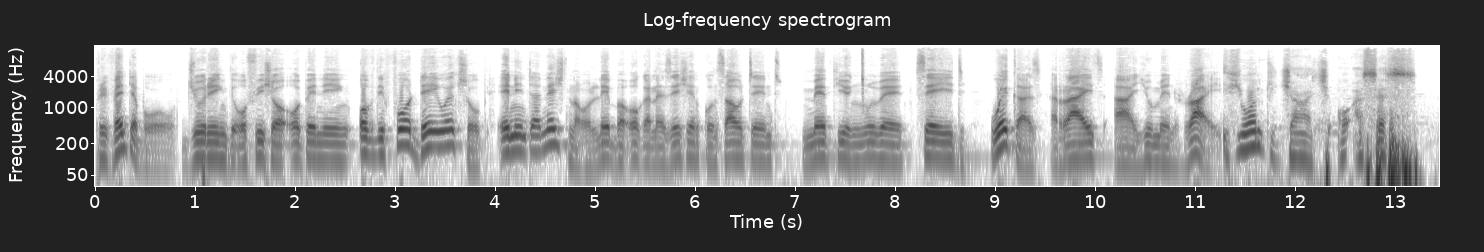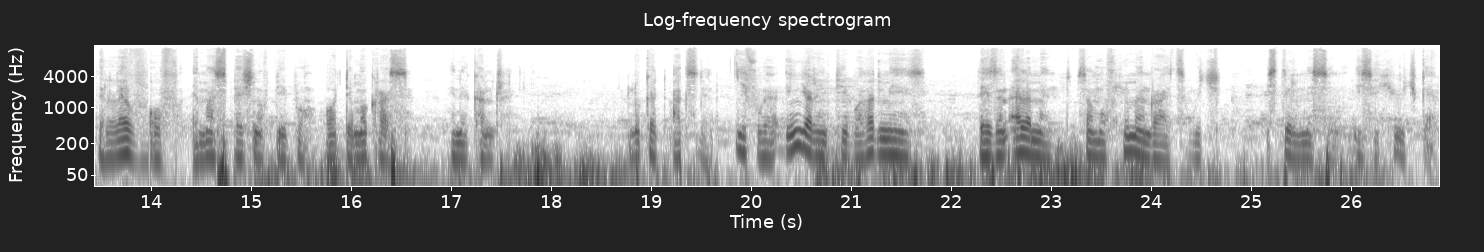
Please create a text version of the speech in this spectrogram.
preventable. During the official opening of the four-day workshop, an international labor organization consultant, Matthew Ngube, said workers' rights are human rights. If you want to judge or assess the level of emancipation of people or democracy in a country, look at accident. If we are injuring people, that means there's an element, some of human rights, which is still missing. It's a huge gap.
